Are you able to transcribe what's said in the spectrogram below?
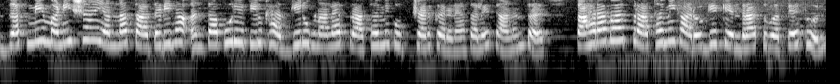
जखमी मनीषा यांना तातडीनं अंतापूर येथील खासगी रुग्णालयात प्राथमिक उपचार करण्यात आले. त्यानंतर ताहराबाद प्राथमिक आरोग्य केंद्रात व तेथून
